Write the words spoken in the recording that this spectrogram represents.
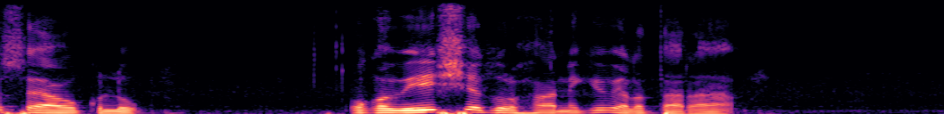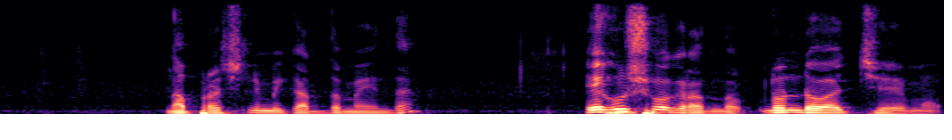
సేవకులు ఒక వేశ్య గృహానికి వెళతారా? నా ప్రశ్న మీకు అర్థమైందా? యహుష్వ గ్రంథం రెండవ అధ్యాయము.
